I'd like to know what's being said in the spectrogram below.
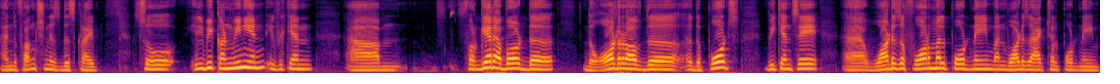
and the function is described. So it will be convenient if we can um, forget about the, the order of the, uh, the ports we can say uh, what is the formal port name and what is the actual port name.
